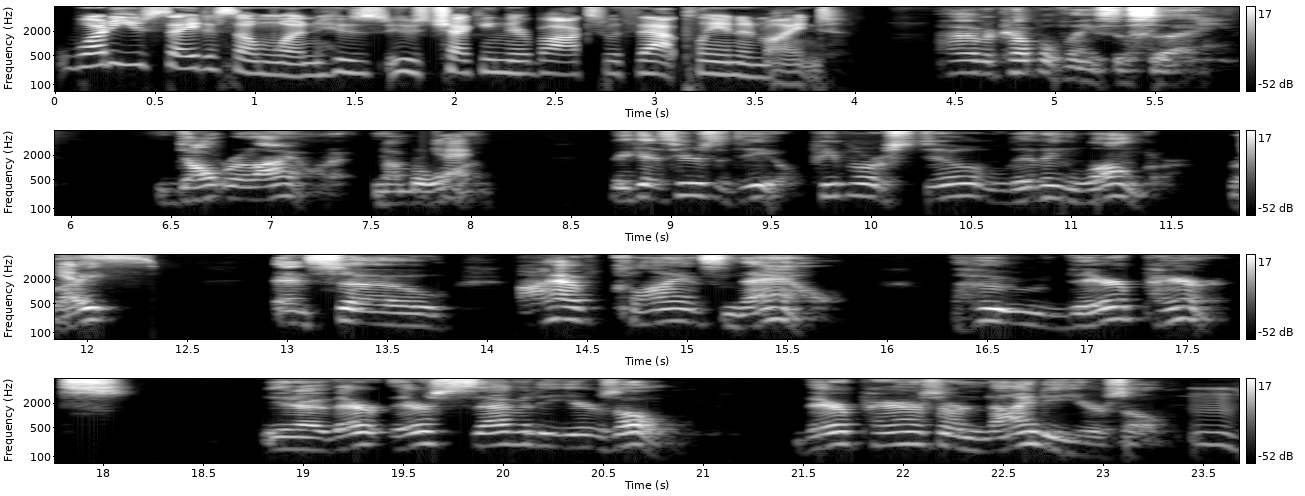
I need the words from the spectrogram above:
What do you say to someone who's who's checking their box with that plan in mind? I have a couple things to say. Don't rely on it. Number okay. one Because here's the deal people are still living longer, right? Yes. And so I have clients now who their parents, you know, they're they're 70 years old. Their parents are 90 years old. Mm.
